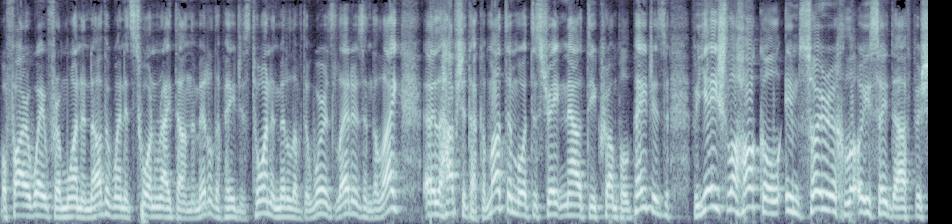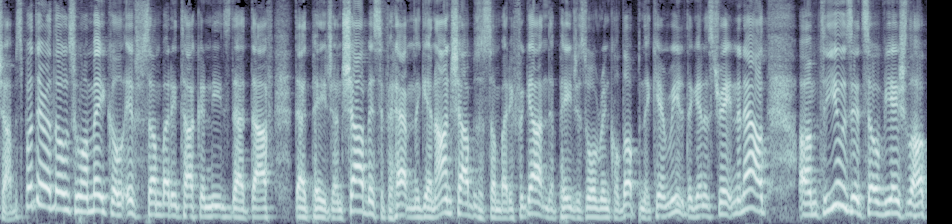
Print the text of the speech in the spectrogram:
or far away from one another. When it's torn right down the middle, the page is torn in the middle of the words, letters, and the like. Lahavshetakamatim, or to straighten out the crumpled pages. V'yesh lahakol im soirich la'oisei daf b'Shabbos. But there are those who are makel if somebody taka needs that daf, that page on Shabbos. If it happened again on Shabbos, or somebody forgot and the page is all wrinkled up and they can't read it, they're going to straighten it out um, to use it. So v'yesh lahakol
